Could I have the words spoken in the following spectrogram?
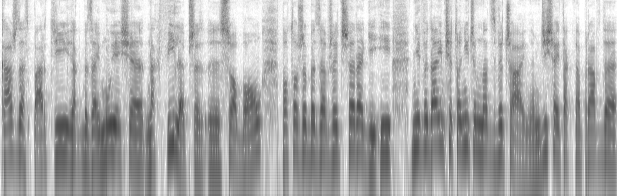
każda z partii jakby zajmuje się na chwilę y, sobą po to, żeby zawrzeć szeregi i nie wydaje mi się to niczym nadzwyczajnym. Dzisiaj tak naprawdę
